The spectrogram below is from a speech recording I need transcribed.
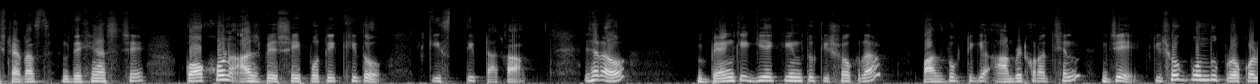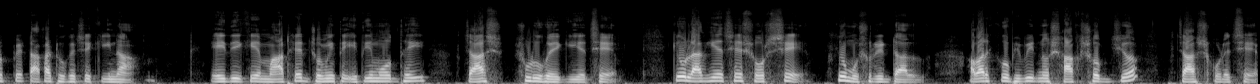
স্ট্যাটাস দেখে আসছে কখন আসবে সেই প্রতীক্ষিত কিস্তির টাকা। এছাড়াও ব্যাংকে গিয়ে কিন্তু কৃষকরা পাসবুকটিকে আপডেট করাচ্ছেন যে কৃষক বন্ধু প্রকল্পে টাকা ঢুকেছে কি না। এইদিকে মাঠের জমিতে ইতিমধ্যেই চাষ শুরু হয়ে গিয়েছে। কেউ লাগিয়েছে সর্ষে, কেউ মুসুরির ডাল, আবার কেউ বিভিন্ন শাকসবজিও চাষ করেছে।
